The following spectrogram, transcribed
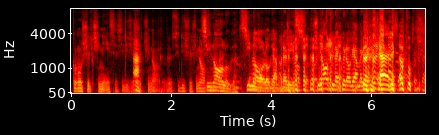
conosce il cinese, si dice, Ah. cino- si dice cinofila. Sinologa. Sinologa, No, bravissimo. no, Cinofila è quello che ama i Cani, cani. appunto. No,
